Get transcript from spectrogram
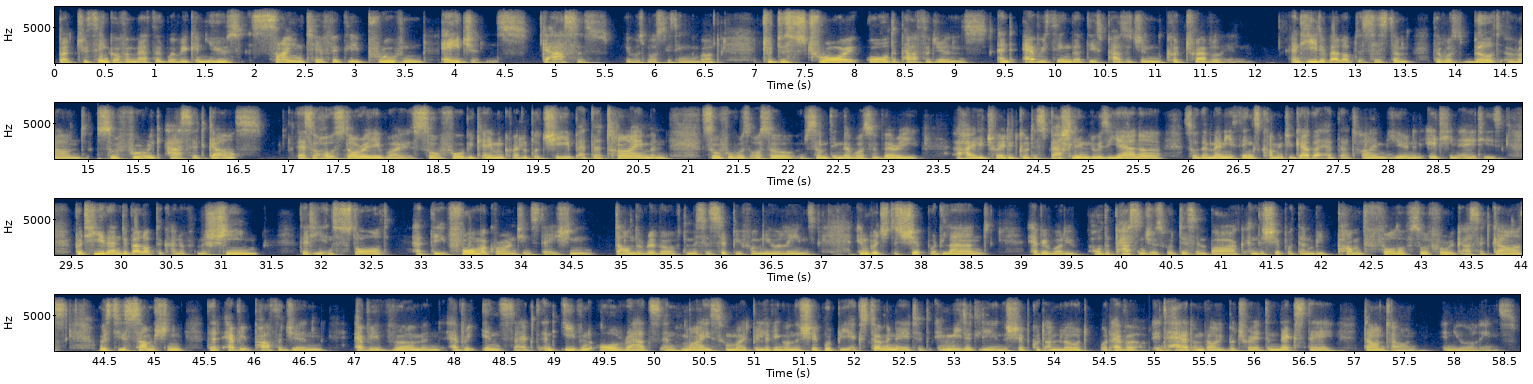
But to think of a method where we can use scientifically proven agents, gases, he was mostly thinking about, to destroy all the pathogens and everything that these pathogens could travel in. And he developed a system that was built around sulfuric acid gas, there's a whole story why sulfur became incredibly cheap at that time, and sulfur was also something that was a very highly traded good, especially in Louisiana. So there are many things coming together at that time here in the 1880s. But he then developed a kind of machine that he installed at the former quarantine station down the river of the Mississippi from New Orleans, in which the ship would land everybody, all the passengers would disembark, and the ship would then be pumped full of sulfuric acid gas with the assumption that every pathogen, every vermin, every insect, and even all rats and mice who might be living on the ship would be exterminated immediately, and the ship could unload whatever it had on valuable trade the next day downtown in New Orleans.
